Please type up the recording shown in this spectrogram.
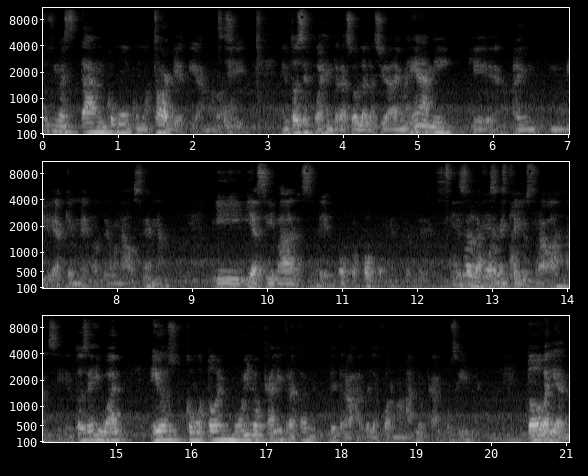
Foods no es tan común como Target, digamos Sí. así. Entonces puedes entrar solo a la ciudad de Miami, que hay un- diría que menos de una docena, y, y así vas eh, poco a poco, ¿me entendés? Eso- Esa es la forma en que bien. ellos trabajan, sí. Entonces igual ellos, como todo es muy local y tratan de trabajar de la forma más local posible. Todo varía.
